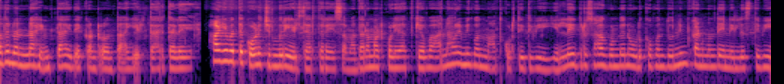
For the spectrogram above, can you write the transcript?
ಅದು ನನ್ನ ಹಿಂಡ್ತಾ ಇದೆ ಕಣ್ರು ಅಂತ ಹೇಳ್ತಾ ಇರ್ತಾಳೆ. ಹಾಗೆ ಮತ್ತೆ ಕೋಳಿ ಚುರುಮುರಿ ಹೇಳ್ತಾ ಇರ್ತಾರೆ. ಸಮಾಧಾನ ಮಾಡ್ಕೊಳ್ಳಿ ಅದಕ್ಕೆವ್ವ ನಾವು ನಿಮಗೊಂದು ಮಾತು ಕೊಡ್ತಿದ್ವಿ. ಎಲ್ಲೇ ಇದ್ರೂ ಸಹ ಗುಂಡನ್ನು ಹುಡ್ಕೊಬಂದು ನಿಮ್ಮ ಕಣ್ಮುಂದೆ ನಿಲ್ಲಿಸ್ತೀವಿ.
